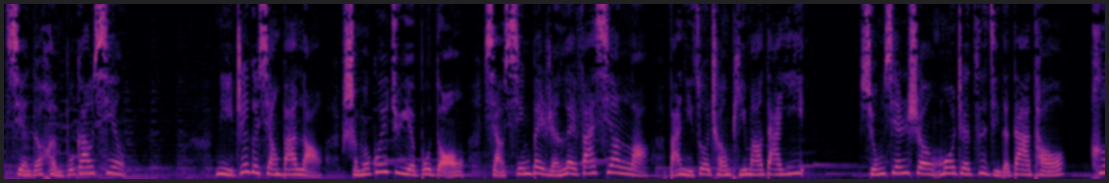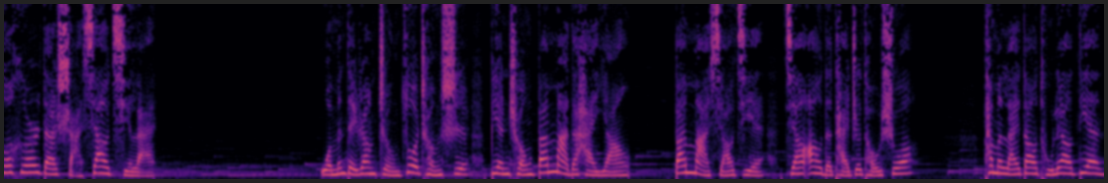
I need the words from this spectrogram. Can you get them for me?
显得很不高兴。你这个乡巴佬，什么规矩也不懂，小心被人类发现了，把你做成皮毛大衣。熊先生摸着自己的大头，呵呵的傻笑起来。我们得让整座城市变成斑马的海洋。斑马小姐骄傲的抬着头说：“他们来到涂料店。”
